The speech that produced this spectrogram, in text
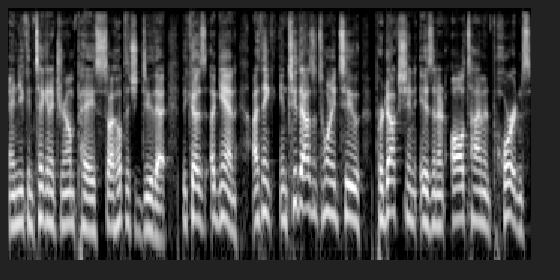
and you can take it at your own pace. So I hope that you do that because again, I think in 2022, production is in an all-time importance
